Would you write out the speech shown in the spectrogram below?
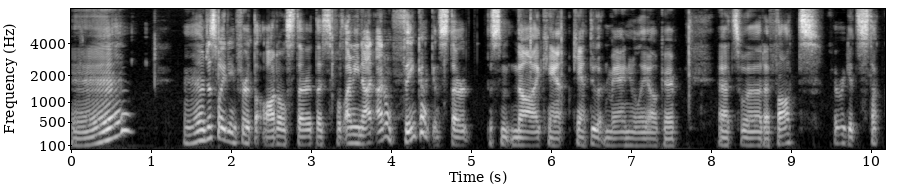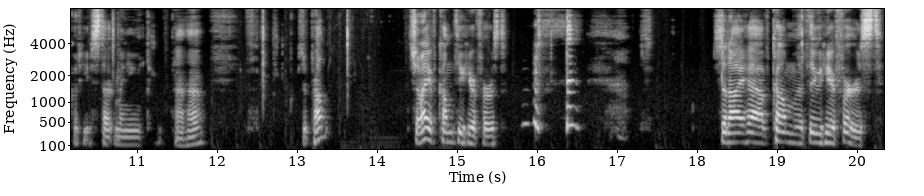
eh? I'm just waiting for it to auto start, I suppose. I mean, I, I don't think I can start this. No, I can't. Can't do it manually. Okay. That's what I thought. If you ever get stuck, go to your start menu. Uh-huh. Should probably... Should I have come through here first? Should I have come through here first?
